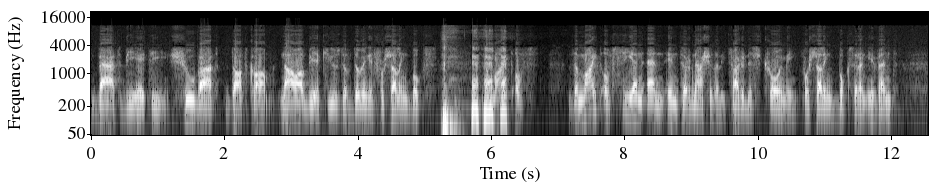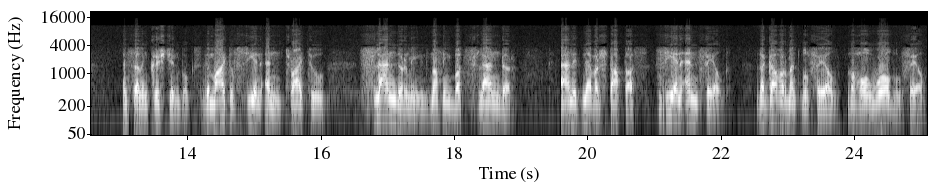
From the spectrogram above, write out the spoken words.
bat, B-A-T, shoebat.com. Now I'll be accused of doing it for selling books. the might of the might of CNN internationally tried to destroy me for selling books at an event and selling Christian books. The might of CNN tried to slander me, nothing but slander, and it never stopped us. CNN failed. The government will fail. The whole world will fail.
